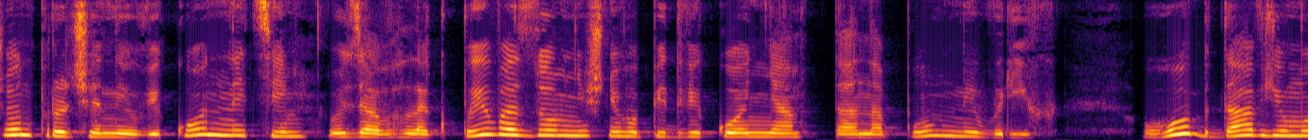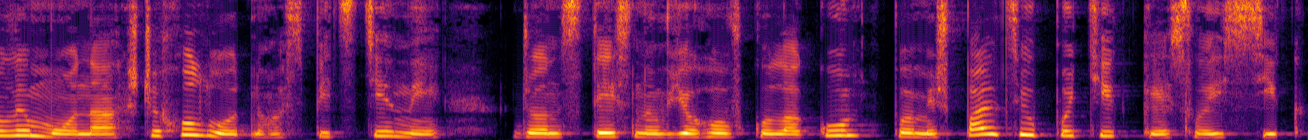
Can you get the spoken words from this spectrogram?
Джон прочинив віконниці, узяв глек пива з зовнішнього підвіконня та наповнив ріг. Гоб дав йому лимона, ще холодного, з під стіни. Джон стиснув його в кулаку, поміж пальців потік кислий сік.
